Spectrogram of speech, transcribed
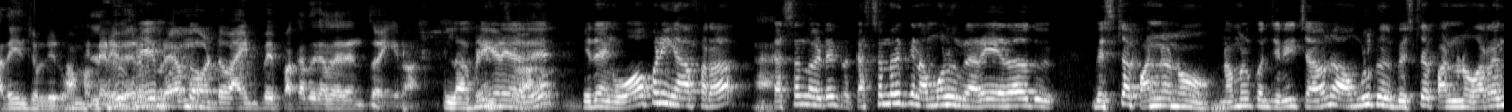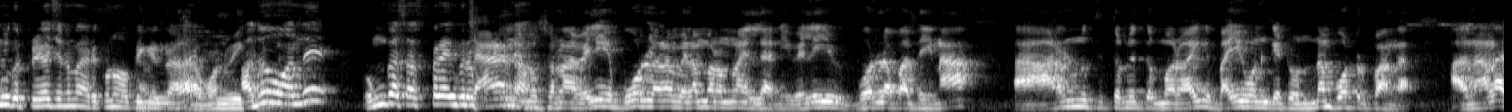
அதையும் சொல்லிடுவோம். இல்லை வெறும் ஃப்ரேம் மட்டும். வாங்கிட்டு போய் பக்கத்து கலர் லென்ஸ் வாங்கிடுவான். இல்ல அப்படி கிடையாது. இது எங்க ஓப்பனிங் ஆஃபரா கஸ்டமர்கிட்ட கஸ்டமருக்கு நம்மளும் நிறைய ஏதாவது பெஸ்ட்டா பண்ணணும். நம்மளுக்கு கொஞ்சம் ரீச் ஆகணும். அவங்களுக்கு பெஸ்ட்டா பண்ணணும். வரவங்களுக்கு ஒரு பிரயோஜனமா இருக்கணும் அப்படிங்கிறதுனால ஒன் அதுவும் வந்து உங்க சப்ஸ்கிரைபர் சேனல் நம்ம சொன்னா வெளியே போர்டிலலாம் விளம்பரம்லாம் இல்லை. நீ வெளியே போர்டில் பார்த்தீங்கன்னா அறநூற்றி தொண்ணூத்தொம்பது ரூபாய்க்கு பை ஒன் கெட் ஒன் தான் போட்டிருப்பாங்க. அதனால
